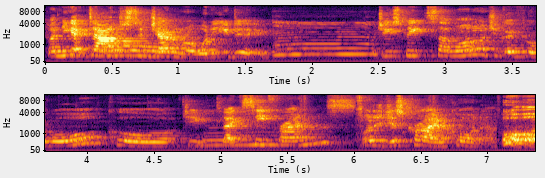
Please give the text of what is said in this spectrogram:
When you get down just in Oh. general, what do you do? Mm, Do you speak to someone, or do you go for a walk, or do you like see friends, or do you just cry in a corner, or, All or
